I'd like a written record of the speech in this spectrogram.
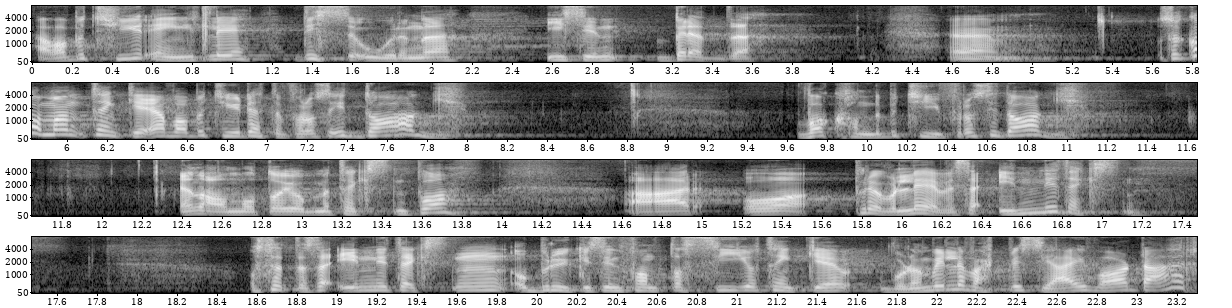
Ja, hva betyr egentlig disse ordene i sin bredde? Ehm, så kan man tenke ja, hva betyr dette for oss i dag? Hva kan det bety for oss i dag? En annen måte å jobbe med teksten på er å prøve å leve seg inn i teksten å sette seg inn i teksten og bruke sin fantasi og tenke hvordan ville det vært hvis jeg var der?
